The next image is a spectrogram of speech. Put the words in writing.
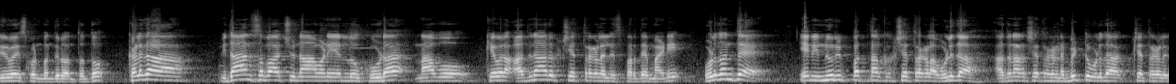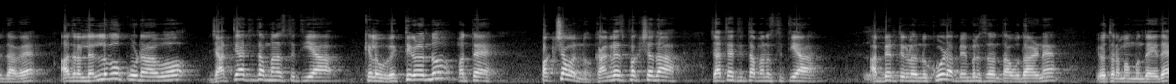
ನಿರ್ವಹಿಸ್ಕೊಂಡು ಬಂದಿರುವಂಥದ್ದು. ಕಳೆದ ವಿಧಾನಸಭಾ ಚುನಾವಣೆಯಲ್ಲೂ ಕೂಡ ನಾವು ಕೇವಲ ಹದಿನಾರು ಕ್ಷೇತ್ರಗಳಲ್ಲಿ ಸ್ಪರ್ಧೆ ಮಾಡಿ, ಉಳಿದಂತೆ ಏನು ಇನ್ನೂರ ಇಪ್ಪತ್ನಾಲ್ಕು ಕ್ಷೇತ್ರಗಳ ಉಳಿದ, ಹದಿನಾರು ಕ್ಷೇತ್ರಗಳನ್ನ ಬಿಟ್ಟು ಉಳಿದ ಕ್ಷೇತ್ರಗಳಿದ್ದಾವೆ. ಅದರಲ್ಲೆಲ್ಲವೂ ಕೂಡ ನಾವು ಜಾತ್ಯತೀತ ಮನಸ್ಥಿತಿಯ ಕೆಲವು ವ್ಯಕ್ತಿಗಳನ್ನು ಮತ್ತು ಪಕ್ಷವನ್ನು, ಕಾಂಗ್ರೆಸ್ ಪಕ್ಷದ ಜಾತ್ಯತೀತ ಮನಸ್ಥಿತಿಯ ಅಭ್ಯರ್ಥಿಗಳನ್ನು ಕೂಡ ಬೆಂಬಲಿಸಿದಂಥ ಉದಾಹರಣೆ ಇವತ್ತು ನಮ್ಮ ಮುಂದೆ ಇದೆ.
